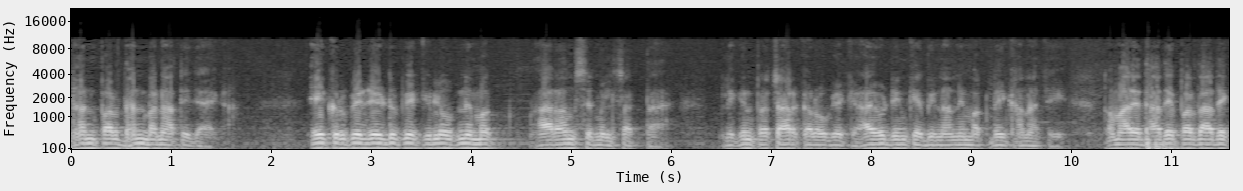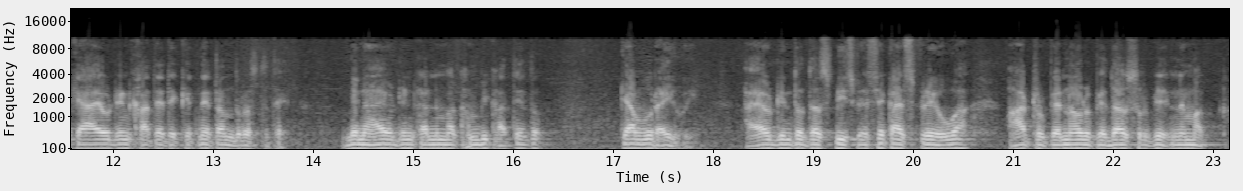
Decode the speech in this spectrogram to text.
धन पर धन बनाते जाएगा। एक रुपये, डेढ़ रुपये किलो नमक आराम से मिल सकता है। लेकिन प्रचार करोगे कि आयोडीन के बिना नमक नहीं खाना चाहिए। तो हमारे दादे परदादे क्या आयोडीन खाते थे? कितने तंदुरुस्त थे। बिना आयोडीन का नमक हम भी खाते तो क्या बुराई हुई? आयोडीन तो दस बीस पैसे का स्प्रे हुआ, आठ रुपये, नौ रुपये, दस रुपये नमक।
